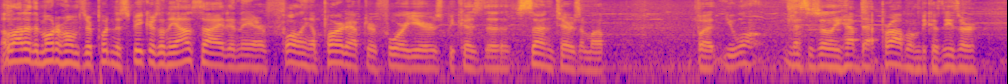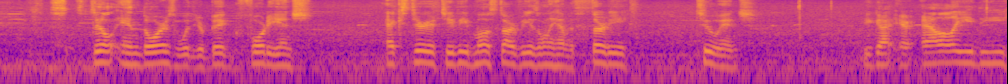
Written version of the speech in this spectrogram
A lot of the motorhomes are putting the speakers on the outside and they are falling apart after four years because the sun tears them up. But you won't necessarily have that problem because these are still indoors with your big 40 inch exterior TV. Most RVs only have a 32 inch. You got your LED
